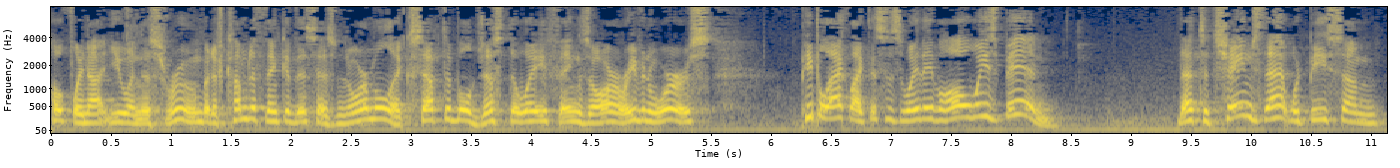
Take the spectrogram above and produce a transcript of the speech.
hopefully not you in this room, but have come to think of this as normal, acceptable, just the way things are, or even worse, people act like this is the way they've always been. That to change that would be some,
